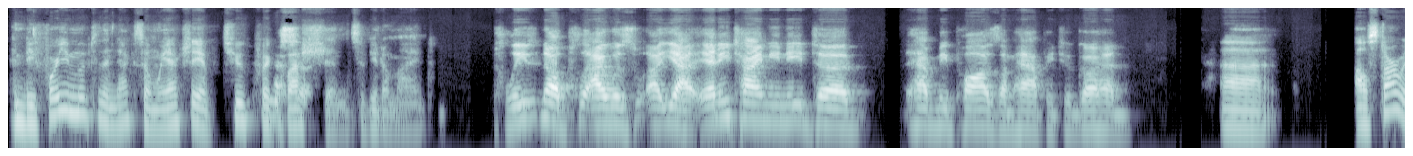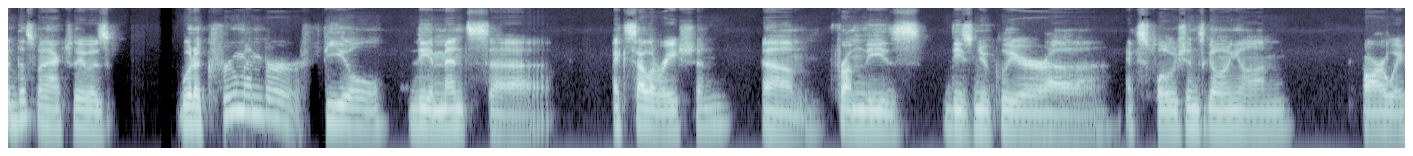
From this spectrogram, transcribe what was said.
And before you move to the next one, we actually have two quick Yes, questions, if you don't mind. Please, no, pl- I was, uh, yeah, anytime you need to have me pause, I'm happy to. Go ahead. Uh, I'll start with this one. Actually, was would a crew member feel the immense uh, acceleration um, from these these nuclear uh, explosions going on far away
